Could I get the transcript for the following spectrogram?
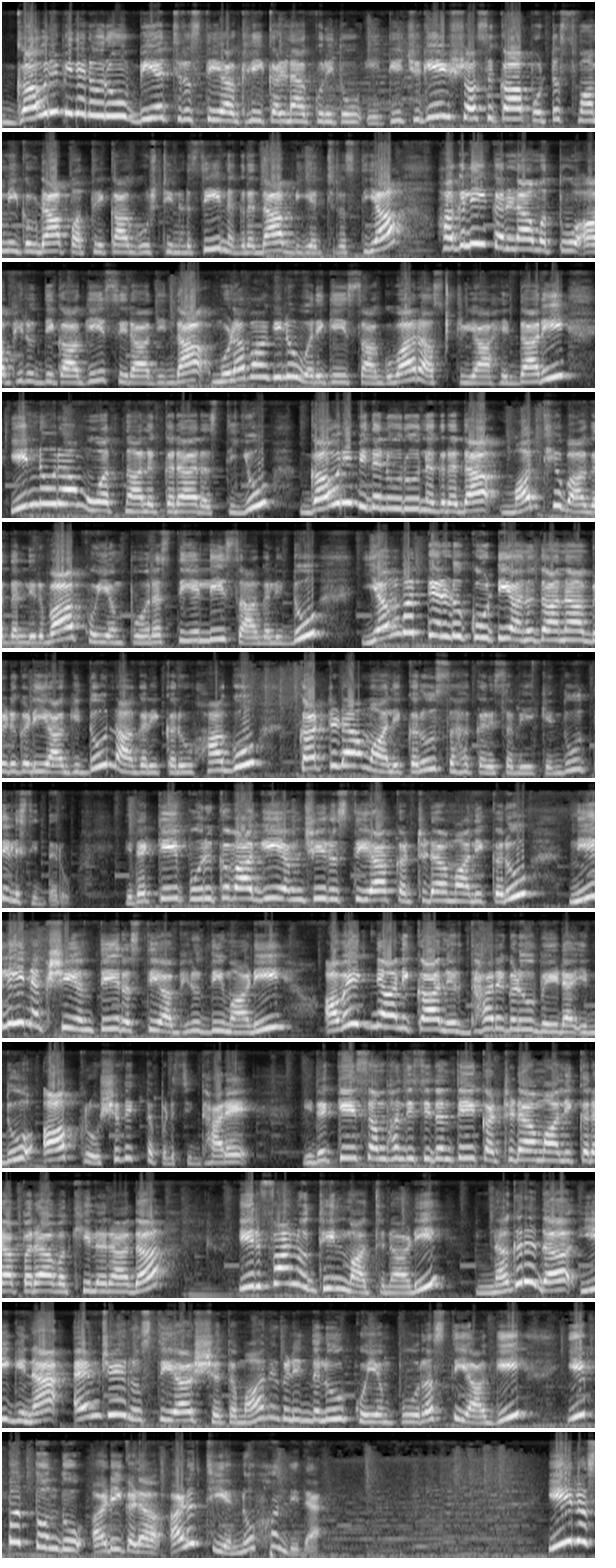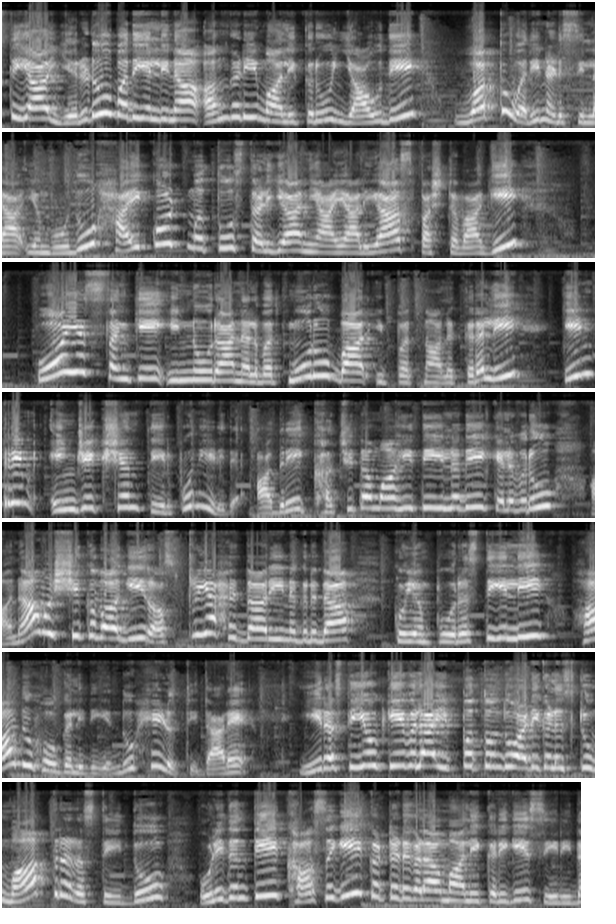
Gauribidanur BH ರಸ್ತೆಯ ಅಗಲೀಕರಣ ಕುರಿತು ಇತ್ತೀಚೆಗೆ ಶಾಸಕ ಪುಟ್ಟಸ್ವಾಮಿಗೌಡ ಪತ್ರಿಕಾಗೋಷ್ಠಿ ನಡೆಸಿ ನಗರದ ಬಿಎಚ್ ರಸ್ತೆಯ ಅಗಲೀಕರಣ ಮತ್ತು ಅಭಿವೃದ್ಧಿಗಾಗಿ ಸಿರಾದಿಂದ ಮುಳಬಾಗಿಲುವರೆಗೆ ಸಾಗುವ ರಾಷ್ಟ್ರೀಯ ಹೆದ್ದಾರಿ ಇನ್ನೂರ ಮೂವತ್ನಾಲ್ಕರ ರಸ್ತೆಯು ಗೌರಿಬಿದನೂರು ನಗರದ ಮಧ್ಯಭಾಗದಲ್ಲಿರುವ ಕುವೆಂಪು ರಸ್ತೆಯಲ್ಲಿ ಸಾಗಲಿದ್ದು, ಎಂಬತ್ತೆರಡು ಕೋಟಿ ಅನುದಾನ ಬಿಡುಗಡೆಯಾಗಿದ್ದು ನಾಗರಿಕರು ಹಾಗೂ ಕಟ್ಟಡ ಮಾಲೀಕರು ಸಹಕರಿಸಬೇಕೆಂದು ತಿಳಿಸಿದ್ದರು. ಇದಕ್ಕೆ ಪೂರಕವಾಗಿ ಎಂಜಿ ರಸ್ತೆಯ ಕಟ್ಟಡ ಮಾಲೀಕರು ನೀಲಿ ನಕ್ಷೆಯಂತೆ ರಸ್ತೆ ಅಭಿವೃದ್ಧಿ ಮಾಡಿ ಅವೈಜ್ಞಾನಿಕ ನಿರ್ಧಾರಗಳು ಬೇಡ ಎಂದು ಆಕ್ರೋಶ ವ್ಯಕ್ತಪಡಿಸಿದ್ದಾರೆ. ಇದಕ್ಕೆ ಸಂಬಂಧಿಸಿದಂತೆ ಕಟ್ಟಡ ಮಾಲೀಕರ ಪರ ವಕೀಲರಾದ ಇರ್ಫಾನ್ ಉದ್ದೀನ್ ಮಾತನಾಡಿ, ನಗರದ ಈಗಿನ ಎಂಜೆ ರಸ್ತೆಯ ಶತಮಾನಗಳಿಂದಲೂ ಕುವೆಂಪು ರಸ್ತೆಯಾಗಿ ಇಪ್ಪತ್ತೊಂದು ಅಡಿಗಳ ಅಳತಿಯನ್ನು ಹೊಂದಿದೆ. ಈ ರಸ್ತೆಯ ಎರಡೂ ಬದಿಯಲ್ಲಿನ ಅಂಗಡಿ ಮಾಲೀಕರು ಯಾವುದೇ ಒತ್ತುವರಿ ನಡೆಸಿಲ್ಲ ಎಂಬುದು ಹೈಕೋರ್ಟ್ ಮತ್ತು ಸ್ಥಳೀಯ ನ್ಯಾಯಾಲಯ ಸ್ಪಷ್ಟವಾಗಿ ಓಎಸ್ ಸಂಖ್ಯೆ ಇನ್ನೂರ ನಲವತ್ತ್ಮೂರು ಬಾರ್ ಇಪ್ಪತ್ನಾಲ್ಕರಲ್ಲಿ ಇಂಟ್ರಿಮ್ ಇಂಜೆಕ್ಷನ್ ತೀರ್ಪು ನೀಡಿದೆ. ಆದರೆ ಖಚಿತ ಮಾಹಿತಿ ಇಲ್ಲದೆ ಕೆಲವರು ಅನಾವಶ್ಯಕವಾಗಿ ರಾಷ್ಟ್ರೀಯ ಹೆದ್ದಾರಿ ನಗರದ ಕುವೆಂಪು ರಸ್ತೆಯಲ್ಲಿ ಹಾದು ಹೋಗಲಿದೆ ಎಂದು ಹೇಳುತ್ತಿದ್ದಾರೆ. ಈ ರಸ್ತೆಯು ಕೇವಲ ಇಪ್ಪತ್ತೊಂದು ಅಡಿಗಳಷ್ಟು ಮಾತ್ರ ರಸ್ತೆ ಇದ್ದು, ಉಳಿದಂತೆ ಖಾಸಗಿ ಕಟ್ಟಡಗಳ ಮಾಲೀಕರಿಗೆ ಸೇರಿದ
